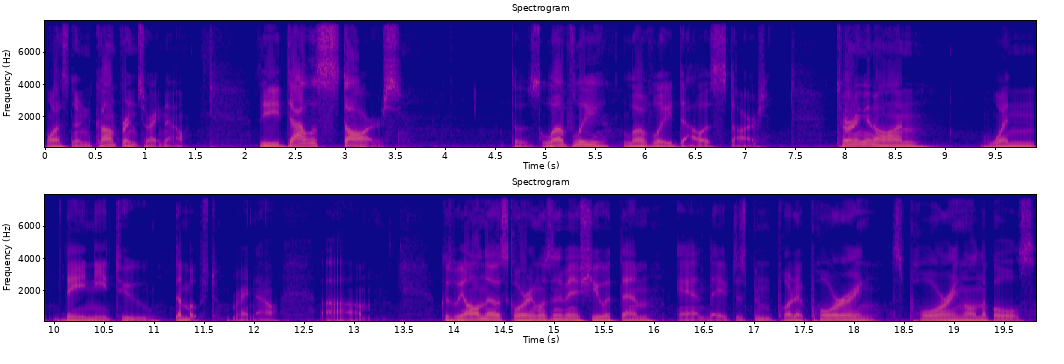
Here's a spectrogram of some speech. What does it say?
Western Conference right now. The Dallas Stars. Those lovely, lovely Dallas Stars. Turning it on when they need to the most right now. Because um, we all know scoring wasn't an issue with them, and they've just been put it pouring, just pouring on the goals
